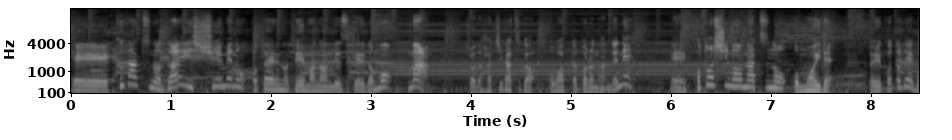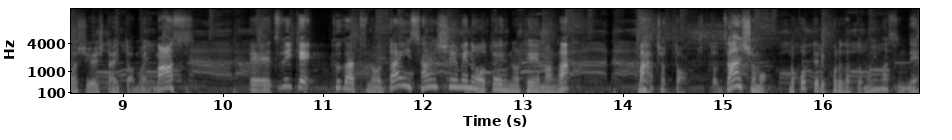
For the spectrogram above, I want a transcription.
えー9月の第1週目のお便りのテーマなんですけれどもまあちょうど8月が終わった頃なんでね、えー今年の夏の思い出ということで募集したいと思います。えー続いて9月の第3週目のお便りのテーマがまあちょっときっと残暑も残ってる頃だと思いますんで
